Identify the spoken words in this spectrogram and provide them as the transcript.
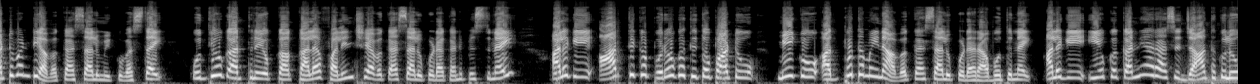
అటువంటి అవకాశాలు మీకు వస్తాయి. ఉద్యోగార్థుల యొక్క కళ ఫలించే అవకాశాలు కూడా కనిపిస్తున్నాయి. అలాగే ఆర్థిక పురోగతితో పాటు మీకు అద్భుతమైన అవకాశాలు కూడా రాబోతున్నాయి. అలాగే ఈ యొక్క కన్యారాశి జాతకులు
